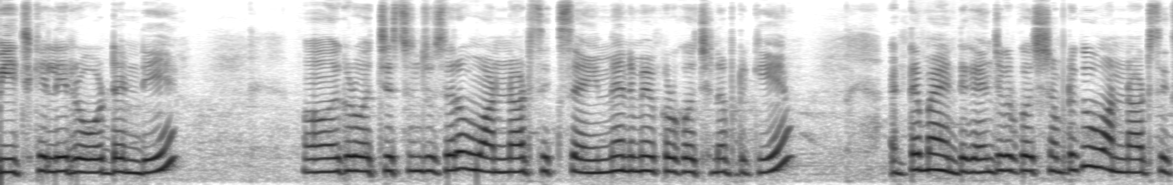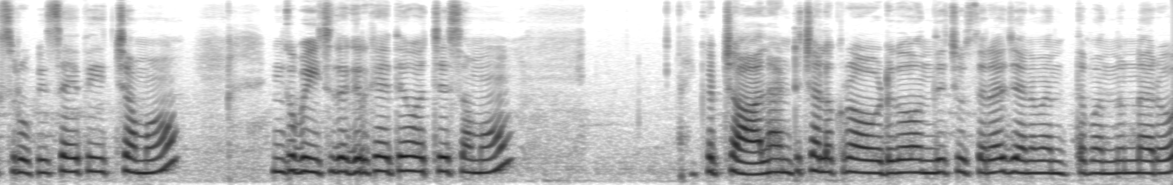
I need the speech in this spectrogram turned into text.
బీచ్కి వెళ్ళి రోడ్ అండి. ఇక్కడ వచ్చేసి చూసారా? వన్ నాట్ సిక్స్ అయిందండి మేము ఇక్కడికి వచ్చినప్పటికి. అంటే మా ఇంటికి నుంచి ఇక్కడికి వచ్చినప్పటికి వన్ నాట్ సిక్స్ రూపీస్ అయితే ఇచ్చాము. ఇంకా బీచ్ దగ్గరికి అయితే వచ్చేసాము. ఇక్కడ చాలా అంటే చాలా క్రౌడ్గా ఉంది చూసారా? జనం ఎంతమంది ఉన్నారో.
